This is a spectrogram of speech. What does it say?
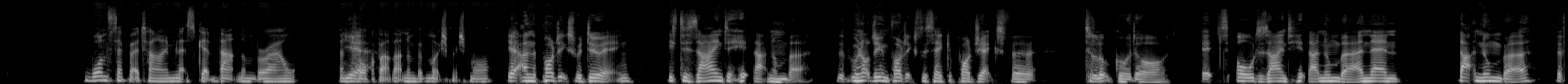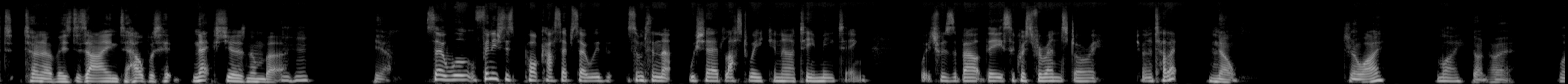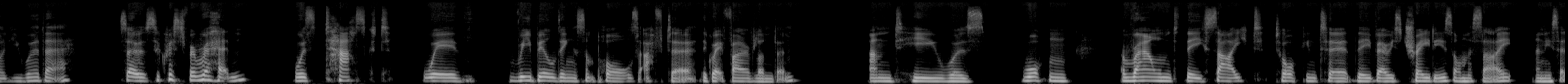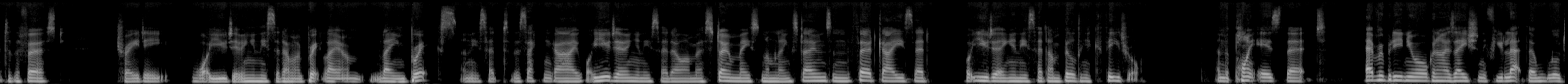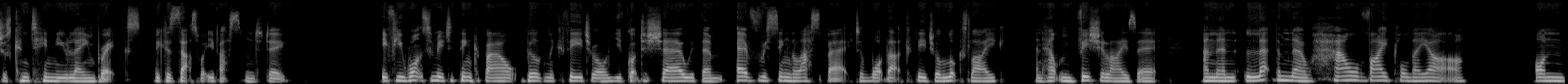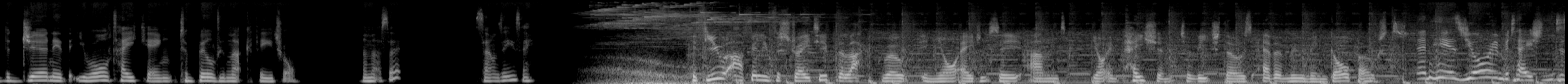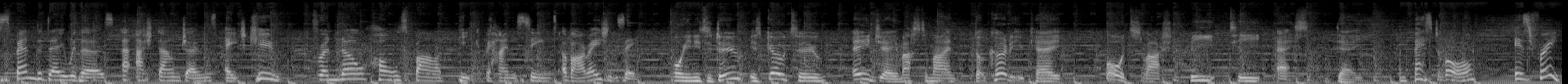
one step at a time. Let's get that number out and Yeah. talk about that number much much more. Yeah, and the projects we're doing is designed to hit that number. We're not doing projects for the sake of projects for to look good, or it's all designed to hit that number. And then that number of t- turnover is designed to help us hit next year's number. Mhm. Yeah. So we'll finish this podcast episode with something that we shared last week in our team meeting, which was about the Sir Christopher Wren story. Do you want to tell it? No. Do you know why? Why? Don't know it. Well, you were there. So Sir Christopher Wren was tasked with rebuilding St Paul's after the Great Fire of London, and he was walking around the site talking to the various tradies on the site. And he said to the first tradie, "What are you doing?" And he said, "I'm a bricklayer. I'm laying bricks." And he said to the second guy, "What are you doing?" And he said, "Oh, I'm a stonemason. I'm laying stones." And the third guy, he said, "What are you doing?" And he said, "I'm building a cathedral." And the point is that everybody in your organization, if you let them, will just continue laying bricks because that's what you've asked them to do. If you want somebody to think about building a cathedral, you've got to share with them every single aspect of what that cathedral looks like and help them visualize it and then let them know how vital they are on the journey that you're all taking to building that cathedral. And that's it. Sounds easy. If you are feeling frustrated with the lack of growth in your agency and you're impatient to reach those ever moving goalposts, Then here's your invitation to spend a day with us at Ashdown Jones HQ for a no holds barred peek behind the scenes of our agency. all you need to do is go to ajmastermind.co.uk forward slash BTS day. And best of all, it's free.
